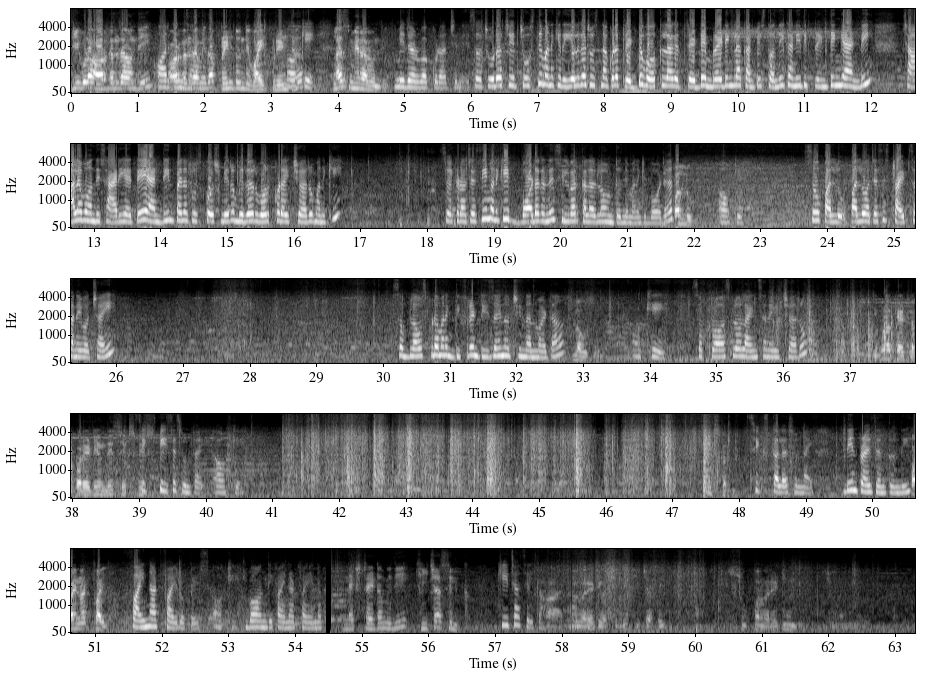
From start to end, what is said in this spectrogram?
ఇది కూడా ఆర్గన్జా ఉంది. ఆర్గన్జా మీద ప్రింట్ ఉంది వైట్ ప్రింట్ ప్లస్ మిర్రర్ ఉంది. మిర్రర్ వర్క్ కూడా వచ్చింది. సో చూడొచ్చు ఇది చూస్తే మనకి రియల్గా చూసినా కూడా థ్రెడ్ వర్క్ లాగా థ్రెడ్ ఎంబ్రాయిడింగ్ లాగా కనిపిస్తుంది. కానీ ఇది ప్రింటింగే అండి. చాలా బాగుంది శారీ అయితే. అండ్ దీనిపైన చూసుకోవచ్చు మీరు. మిర్రర్ వర్క్ కూడా ఇచ్చారు మనకి. సో ఇక్కడ వచ్చేసి మనకి బార్డర్ అనేది సిల్వర్ కలర్లో ఉంటుంది మనకి బార్డర్ ఓకే సో పళ్ళు. పళ్ళు వచ్చేసి స్ట్రైప్స్ అనేవి వచ్చాయి. సో బ్లౌజ్ కూడా మనకి డిఫరెంట్ డిజైన్ వచ్చిందనమాట బ్లౌజ్. ఓకే. సో క్రాస్లో లైన్స్ అనేవి ఇచ్చారు. ఇది కూడా కేటలాగ్ వెరైటీ ఉంది సిక్స్ సిక్స్ పీసెస్ ఉంటాయి. Okay. Six colour six colours ఉన్నాయి. దీని ప్రైస్ ఎంత ఉంది? Five not five five not five rupees okay. బాగుంది. Five not five next item ఇది kicha silk kicha silk variety వచ్చింది కీచా సిల్క్ సూపర్ వెరైటీ ఉంది. చూడండి.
